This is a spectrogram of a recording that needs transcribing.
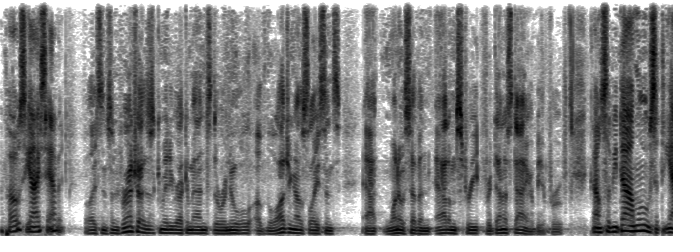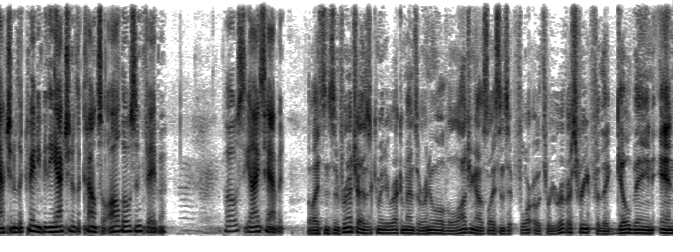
Opposed? The ayes have it. The License and Franchises Committee recommends the renewal of the lodging house license at 107 Adams Street for Dennis Dyer be approved. Counselor Vidal moves that the action of the committee be the action of the council. All those in favor? Opposed? The ayes have it. The License and Franchises Committee recommends a renewal of a lodging house license at 403 River Street for the Gilbane Inn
